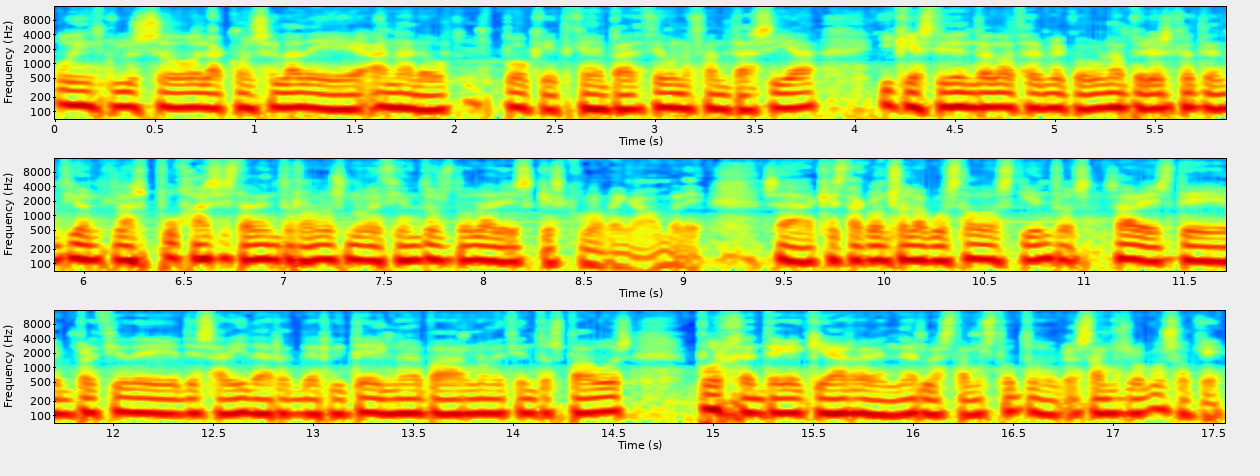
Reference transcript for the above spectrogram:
o incluso la consola de Analog Pocket, que me parece una fantasía y que estoy intentando hacerme con una, pero es que atención, las pujas están en torno a los 900 dólares, que es como, venga, hombre, o sea, que esta consola cuesta 200, ¿sabes? De precio de, salida de retail, no de pagar 900 pavos por gente que quiera revenderla. ¿Estamos tontos? ¿Estamos locos o qué?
